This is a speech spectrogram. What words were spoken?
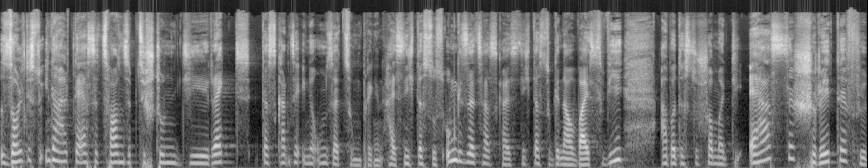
solltest du innerhalb der ersten 72 Stunden direkt das Ganze in eine Umsetzung bringen. Heißt nicht, dass du es umgesetzt hast, heißt nicht, dass du genau weißt wie, aber dass du schon mal die ersten Schritte für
